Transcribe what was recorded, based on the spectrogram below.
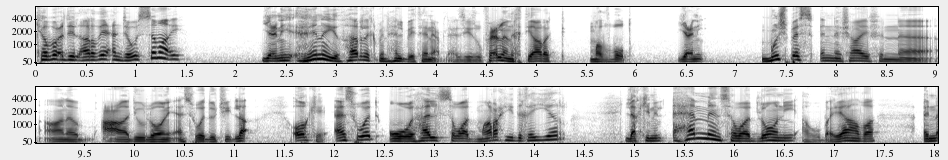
كبعد الأرض عن جو السماء. يعني هنا يظهر لك من هالبيتين عبد العزيز وفعلا اختيارك مضبوط. يعني مش بس إنه شايف إن أنا عادي ولوني أسود وشي لا. أوكي أسود وهالسواد ما راح يتغير؟ لكن الأهم من سواد لوني أو بياضة إن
